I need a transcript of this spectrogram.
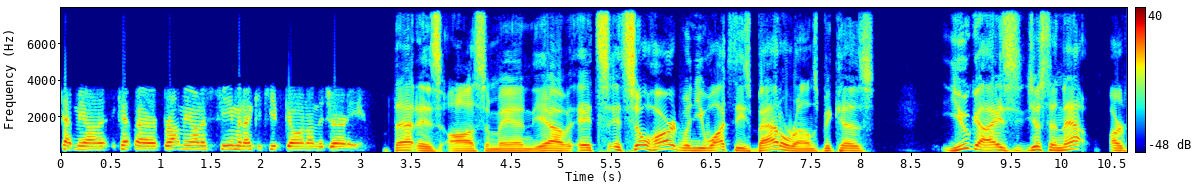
kept me on it, kept uh, brought me on his team, and I could keep going on the journey. That is awesome, man. Yeah, it's it's so hard when you watch these battle rounds because you guys just in that are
